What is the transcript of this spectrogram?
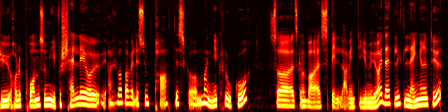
Hun holder på med så mye forskjellig, og ja, hun var bare veldig sympatisk og mange kloke ord. Så skal vi bare spille av intervjuet med henne òg. Det er et litt lengre intervju.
